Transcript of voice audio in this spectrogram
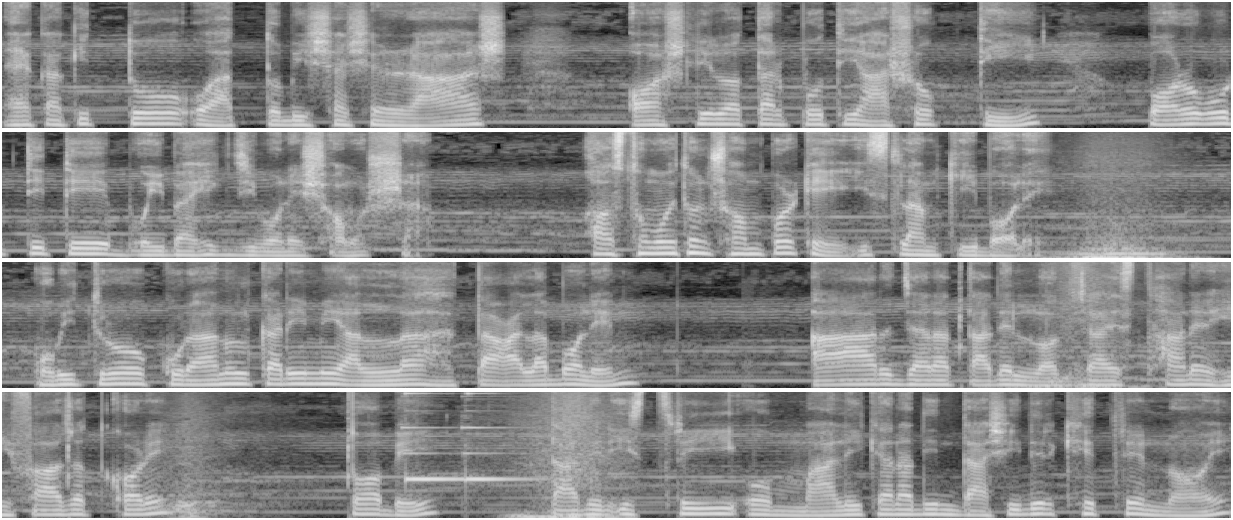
একাকিত্ব ও আত্মবিশ্বাসের হ্রাস, অশ্লীলতার প্রতি আসক্তি, পরবর্তীতে বৈবাহিক জীবনের সমস্যা। হস্তমৈথুন সম্পর্কে ইসলাম কি বলে? পবিত্র কোরআনুল কারিমে আল্লাহ তাআলা বলেন, আর যারা তাদের লজ্জা স্থানের হেফাজত করে, তবে তাদের স্ত্রী ও মালিকানাধীন দাসীদের ক্ষেত্রে নয়।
